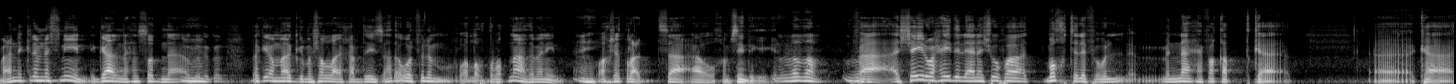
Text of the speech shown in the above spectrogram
مع إن كنا منشنين قال إن إحنا صدنا. أقول أقول ذاك اليوم مالك يقول ما شاء الله يا أخي عبد العزيز هذا أول فيلم والله ضبطناه 80 إيه. وآخر شيء طلع ساعة و50 دقيقة بالضبط. فالشيء الوحيد اللي أنا أشوفه مختلف من ناحية فقط ك آه، ك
